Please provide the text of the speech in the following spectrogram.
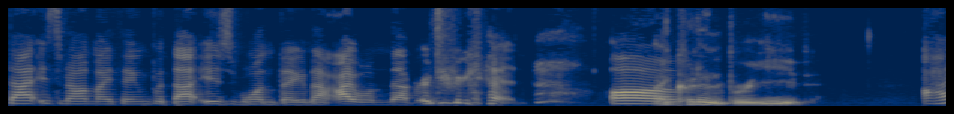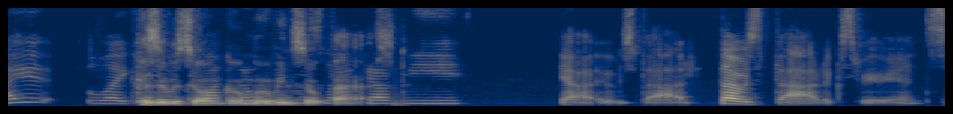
that is not my thing. But that is one thing that I will never do again. Um, I couldn't breathe I like because it was so go moving so fast. Me. Yeah, it was bad. That was bad experience.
